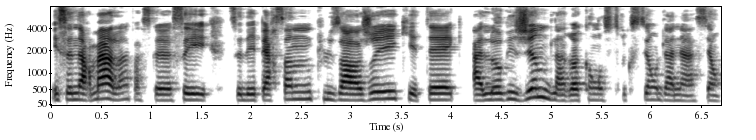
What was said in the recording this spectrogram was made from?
Et c'est normal, hein, parce que c'est des personnes plus âgées qui étaient à l'origine de la reconstruction de la nation.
